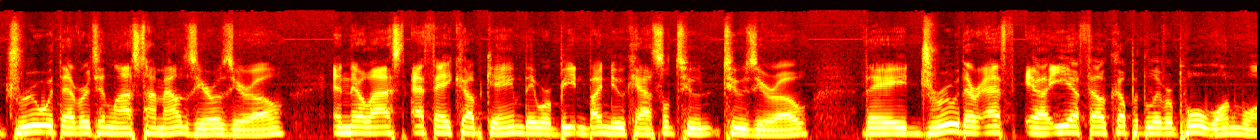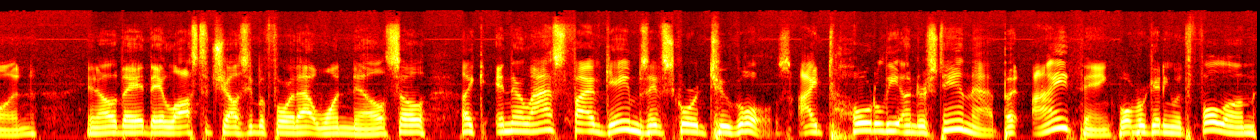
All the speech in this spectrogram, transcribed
drew with Everton last time out 0-0. In their last FA Cup game, they were beaten by Newcastle 2-0. They drew their F, uh, EFL Cup with Liverpool 1-1. You know, they, they lost to Chelsea before that 1 0. So, like, in their last five games, they've scored two goals. I totally understand that. But I think what we're getting with Fulham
